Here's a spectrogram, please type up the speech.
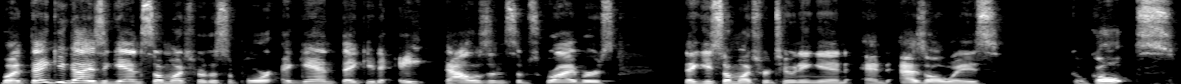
But thank you guys again so much for the support. Again, thank you to 8,000 subscribers. Thank you so much for tuning in. And as always, go Colts.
